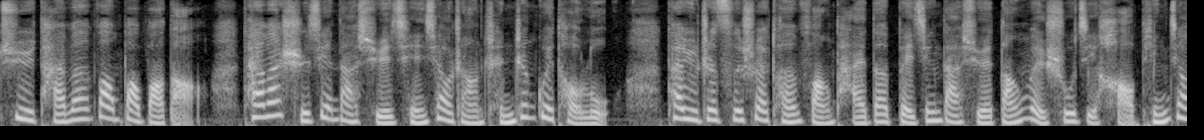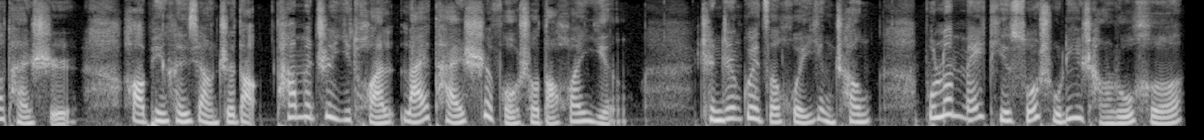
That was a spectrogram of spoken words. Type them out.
据台湾《旺报》报道，台湾实践大学前校长陈振贵透露，他与这次率团访台的北京大学党委书记郝平交谈时，郝平很想知道他们这一团来台是否受到欢迎。陈振贵则回应称，不论媒体所属立场如何，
